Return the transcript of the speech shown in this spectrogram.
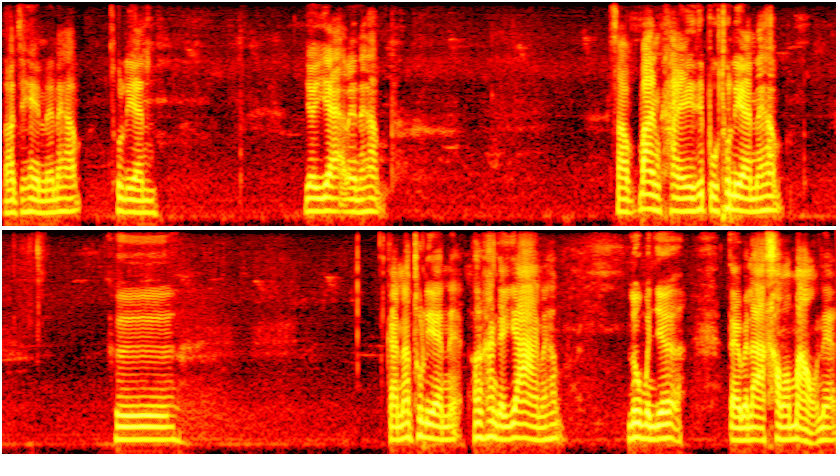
เราจะเห็นเลยนะครับ ทุเรียน เยอะแยะเลยนะครับสำหรับบ้านใครที่ปลูกทุเรียนนะครับ คือ การนับทุเรียนเนี่ยค่อนข้างจะยากนะครับ ลูกมันเยอะ แต่เวลาเขามาเหมาเนี่ย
